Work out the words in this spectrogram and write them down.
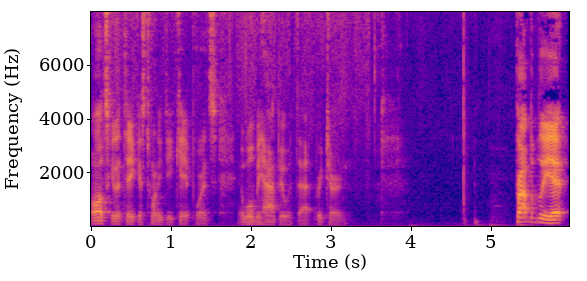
All it's going to take is 20 DK points, and we'll be happy with that return probably it.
